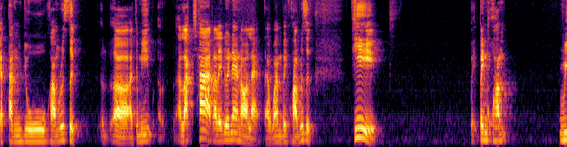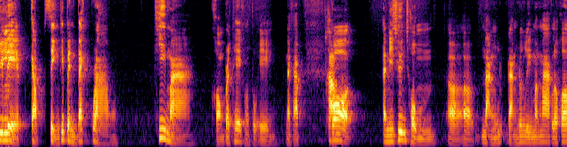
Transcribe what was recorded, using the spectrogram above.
กตัญญูความรู้สึกอาจจะมีรักชาติอะไรด้วยแน่นอนแหละ แต่ว่ามันเป็นความรู้สึกที่เป็นความ relate กับสิ่งที่เป็น background ที่มาของประเทศของตัวเองนะครับ ก็อันนี้ชื่นชมเอ่อเอ่อหนังหนังเรื่องนี้มาก ๆ แล้วก็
